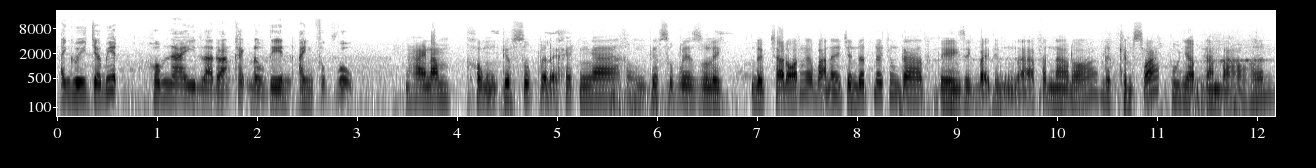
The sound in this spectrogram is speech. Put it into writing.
Anh Huy cho biết hôm nay là đoàn khách đầu tiên anh phục vụ. Hai năm không tiếp xúc với lại khách Nga, không tiếp xúc với du lịch, được chào đón các bạn ấy trên đất nước chúng ta tình hình dịch bệnh cũng đã phần nào đó được kiểm soát, thu nhập đảm bảo hơn.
